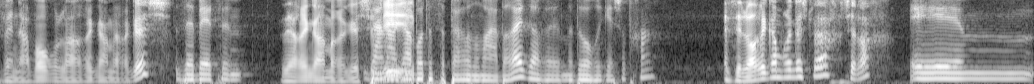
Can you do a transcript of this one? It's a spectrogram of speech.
ונעבור לרגע המרגש. זה בעצם, זה הרגע המרגש זה שלי. הנהגה, בוא תספר לנו מה היה ברגע ומדוע הוא ריגש אותך. זה לא הרגע המרגש שלך? שלך? אמ,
